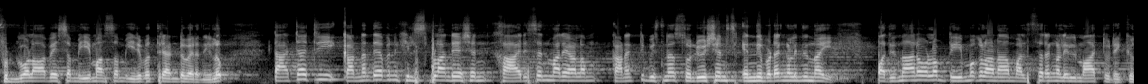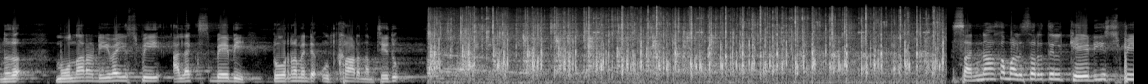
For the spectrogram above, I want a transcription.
ഫുട്ബോൾ ആവേശം ഈ മാസം ഇരുപത്തിരണ്ട് വരെ നീളും. Tata T Kannan Devan hills plantation Harrison Malayalam connect business solutions എന്നിവിടങ്ങളിൽ നിന്നായി പതിനാലോളം ടീമുകളാണ് മത്സരങ്ങളിൽ മാറ്റുരയ്ക്കുന്നത്. മൂന്നാർ ഡിവൈഎസ്പി അലക്സ് ബേബി ടൂർണമെന്റ് ഉദ്ഘാടനം ചെയ്തു. സന്നാഹ മത്സരത്തിൽ K D S P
